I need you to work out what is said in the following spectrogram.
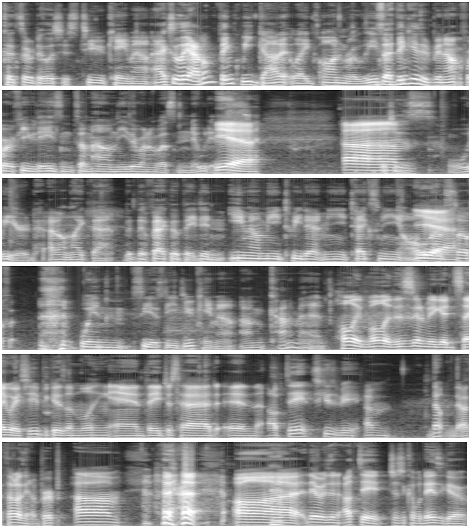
Cook Serve Delicious 2 came out. Actually, I don't think we got it like on release. I think it had been out for a few days and somehow neither one of us noticed. Yeah. Um, Which is weird. I don't like that. The- The fact that they didn't email me, tweet at me, text me, all Yeah. that stuff when CSD2 came out. I'm kind of mad. Holy moly, this is gonna be a good segue too because I'm looking and they just had an update. Excuse me, um, nope, I thought I was gonna burp. Um, uh, there was an update just a couple days ago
